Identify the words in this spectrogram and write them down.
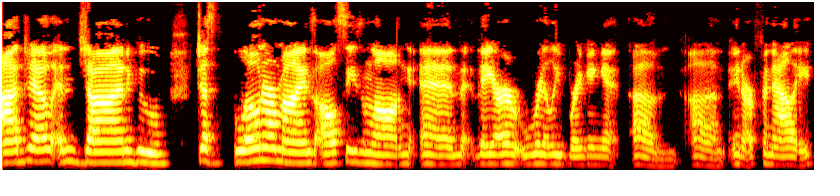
Ajo, and John, who've just blown our minds all season long, and they are really bringing it um, um, in our finale.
